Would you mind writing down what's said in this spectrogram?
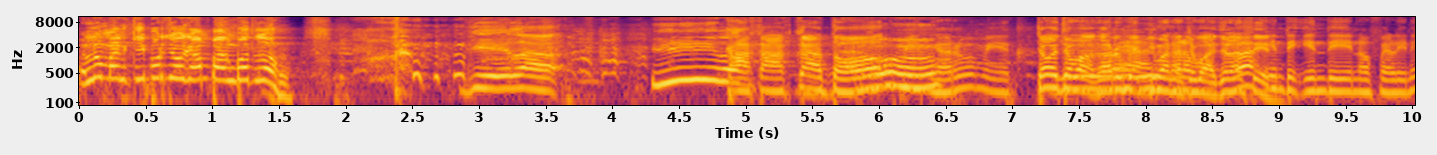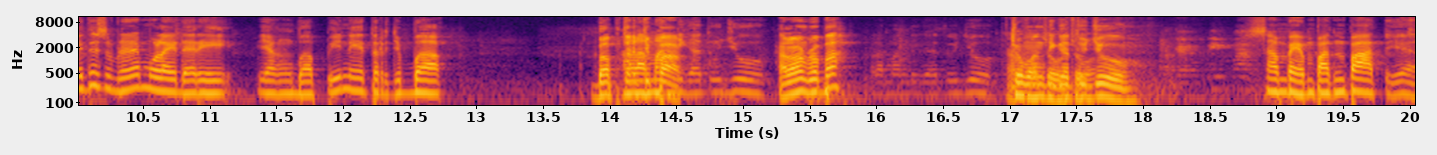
Lu main keyboard juga gampang buat lo. Gila. Gila. Kakak toh. rumit, nggak rumit. Coba coba nggak rumit Nah, gimana kalau coba jelasin. Inti-inti novel ini tuh sebenarnya mulai dari yang bab ini terjebak. Bab Halaman terjebak. 37. Halaman berapa? Halaman 37. Halaman coba, 37. Sampai 44 ya.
